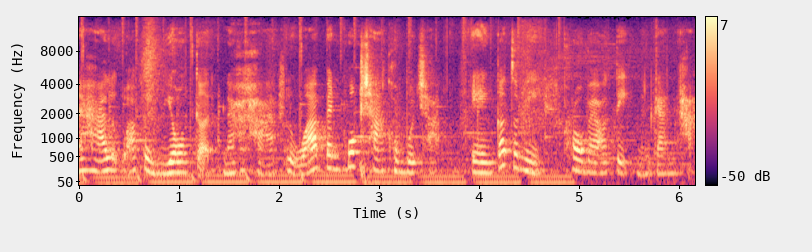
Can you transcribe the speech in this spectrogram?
นะคะหรือว่ากลุ่มโยเกิร์ตนะคะ หรือว่าเป็นพวกชาคอมบูชาเองก็จะมีโปรไบโอติกเหมือนกันค่ะ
